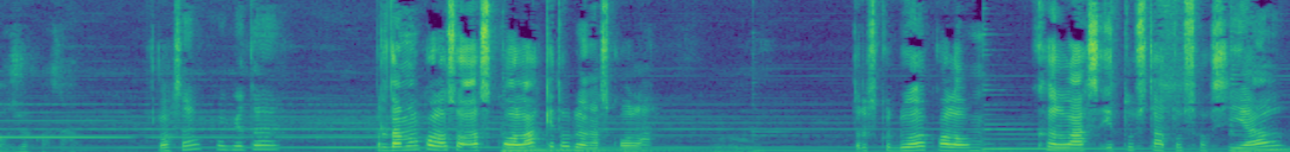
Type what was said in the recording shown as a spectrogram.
Maksudnya kelas apa? Kelas apa kita? Pertama kalau soal sekolah kita udah nggak sekolah. Terus kedua kalau kelas itu status sosial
